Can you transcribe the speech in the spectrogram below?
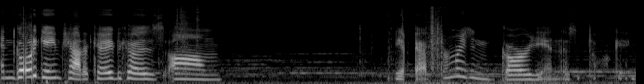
and go to game chat, okay? Because um, yeah, for some reason Guardian isn't talking.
